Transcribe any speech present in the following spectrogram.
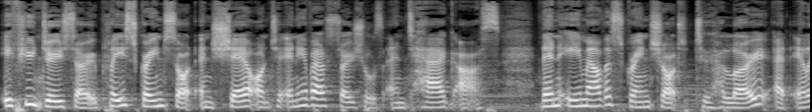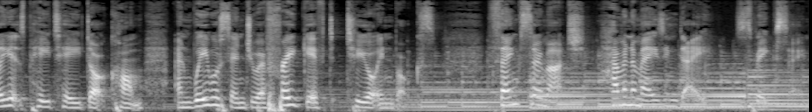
If you do so, please screenshot and share onto any of our socials and tag us. Then email the screenshot to hello at elliotspt.com and we will send you a free gift to your inbox. Thanks so much. Have an amazing day. Speak soon.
